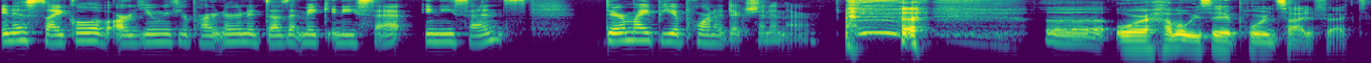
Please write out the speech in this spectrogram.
in a cycle of arguing with your partner and it doesn't make any set any sense, there might be a porn addiction in there. uh, or how about we say a porn side effect?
